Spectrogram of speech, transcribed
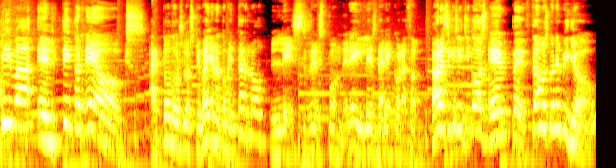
¡Viva el Tito Neox! A todos los que vayan a comentarlo, les responderé y les daré corazón. Ahora sí que sí chicos, empezamos con el vídeo.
